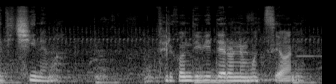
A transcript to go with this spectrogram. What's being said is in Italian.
di cinema per condividere un'emozione.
